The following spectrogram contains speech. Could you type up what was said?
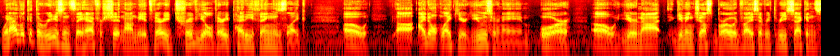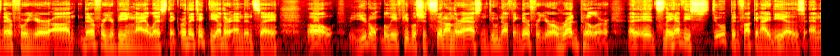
when I look at the reasons they have for shitting on me, it's very trivial, very petty things like, oh, uh, I don't like your username or oh, you're not giving just bro advice every three seconds, therefore you're, uh, therefore you're being nihilistic. Or they take the other end and say, oh, you don't believe people should sit on their ass and do nothing, therefore you're a red piller. Uh, it's, they have these stupid fucking ideas, and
